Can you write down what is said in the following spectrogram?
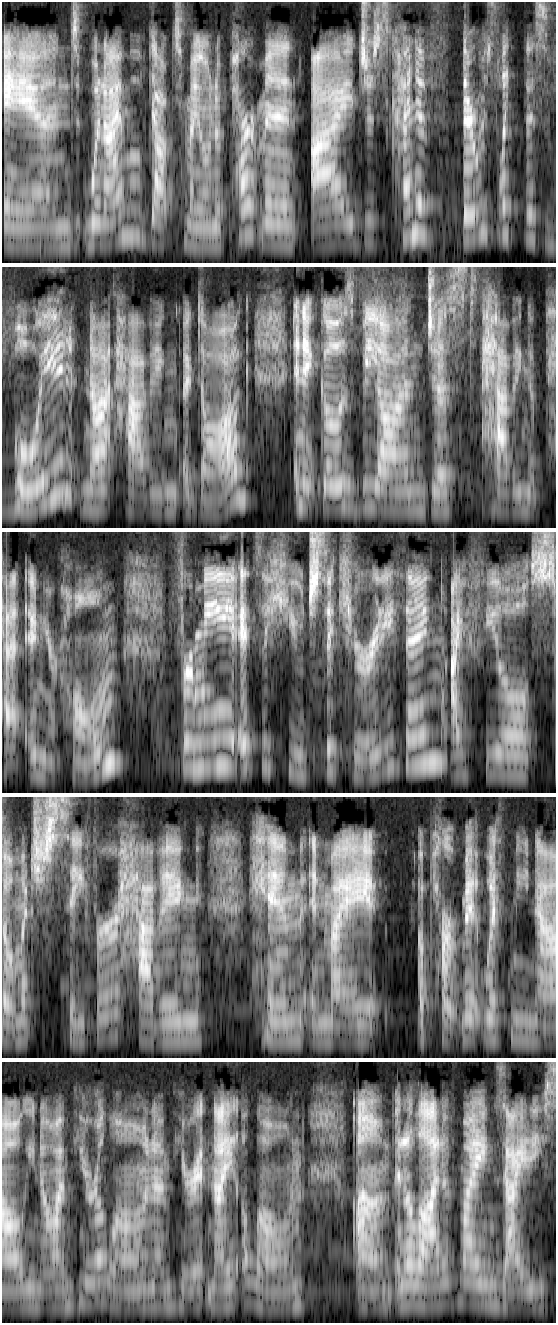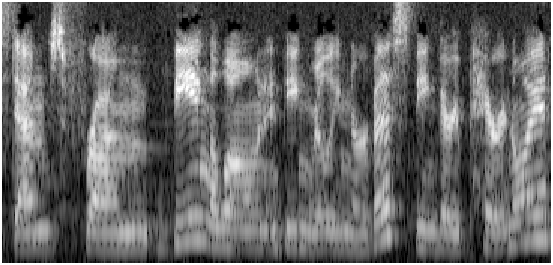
and when I moved out to my own apartment I just kind of there was like this void not having a dog and it goes beyond just having a pet in your home for me, it's a huge security thing. I feel so much safer having him in my apartment with me now. You know, I'm here alone. I'm here at night alone. Um, and a lot of my anxiety stems from being alone and being really nervous, being very paranoid,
